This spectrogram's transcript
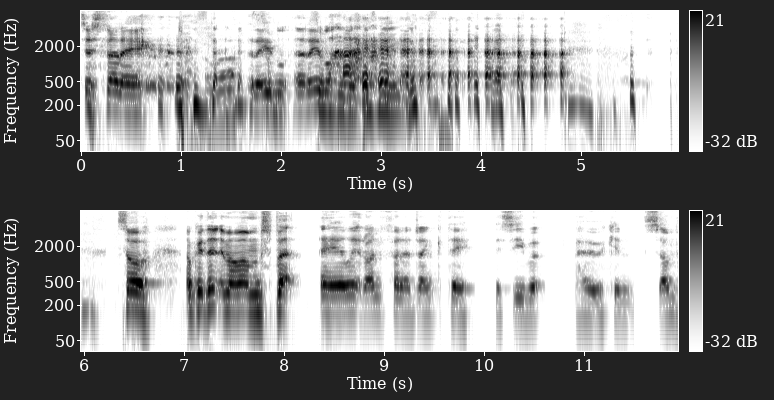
Just for a rain, a rain somebody that doesn't exist. So I'm going down to my mum's, but uh, later on for a drink to, to see what how we can some,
